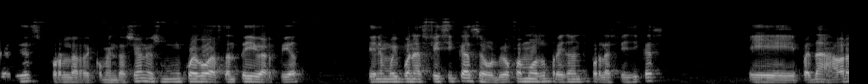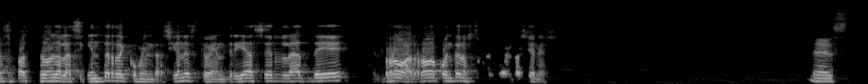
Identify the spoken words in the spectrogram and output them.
gracias por la recomendación. Es un juego bastante divertido. Tiene muy buenas físicas, se volvió famoso precisamente por las físicas. Eh, pues nada, ahora sí pasamos a las siguientes recomendaciones que vendría a ser la de El Roa. Roa, cuéntanos tus recomendaciones. Es-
